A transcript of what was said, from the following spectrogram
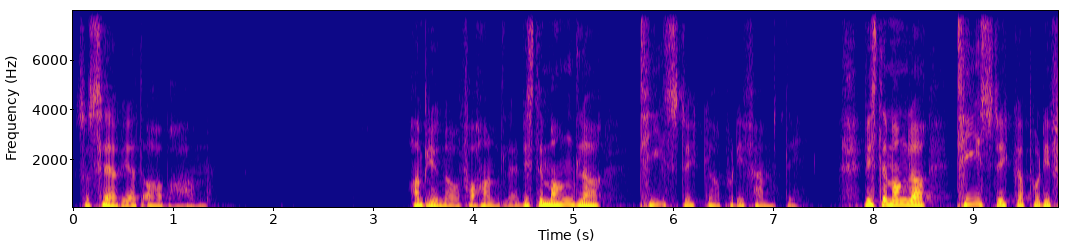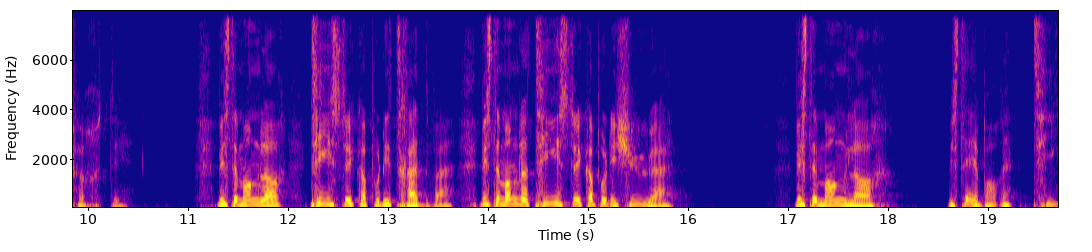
Så ser vi at Abraham han begynner å forhandle. Hvis det mangler ti stykker på de 50, hvis det mangler ti stykker på de 40 hvis det mangler ti stykker på de 30, hvis det mangler ti stykker på de 20 Hvis det mangler Hvis det er bare ti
